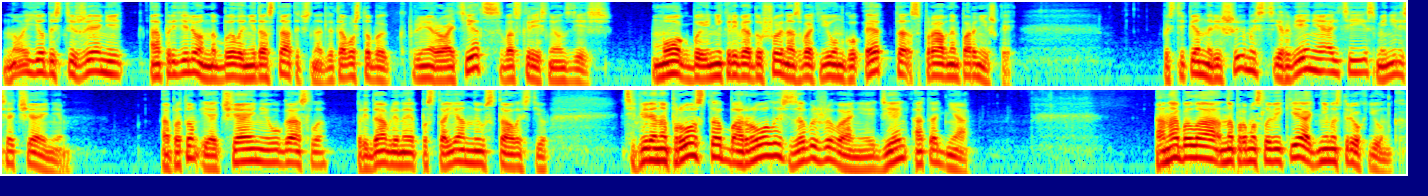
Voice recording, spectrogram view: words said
Но ее достижений определенно было недостаточно для того, чтобы, к примеру, отец, воскресне он здесь, мог бы, не кривя душой, назвать Юнгу это справным парнишкой. Постепенно решимость и рвение Альтии сменились отчаянием. А потом и отчаяние угасло, придавленное постоянной усталостью. Теперь она просто боролась за выживание день ото дня. Она была на промысловике одним из трех юнг.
